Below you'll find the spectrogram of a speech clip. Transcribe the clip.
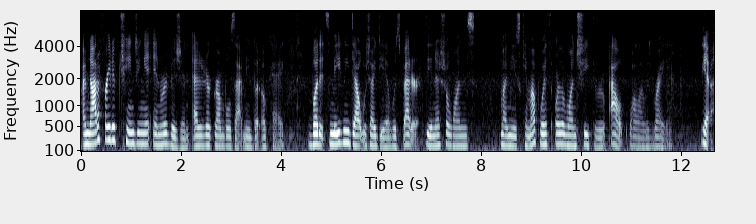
I'm not afraid of changing it in revision. Editor grumbles at me, but okay. But it's made me doubt which idea was better the initial ones my muse came up with, or the ones she threw out while I was writing. Yeah.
